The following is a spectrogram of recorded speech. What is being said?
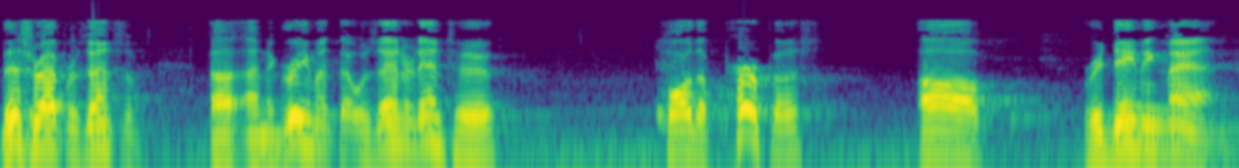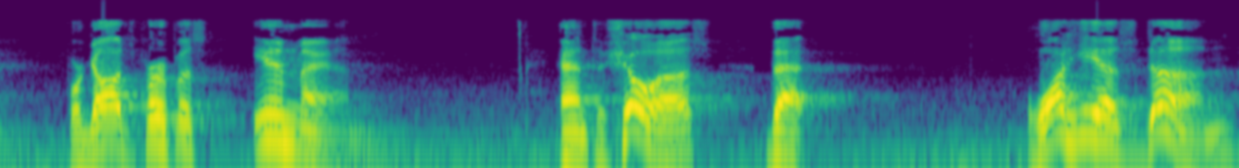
This represents a, uh, an agreement that was entered into for the purpose of redeeming man, for God's purpose in man, and to show us that what He has done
